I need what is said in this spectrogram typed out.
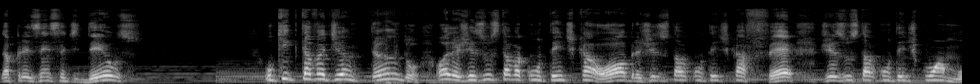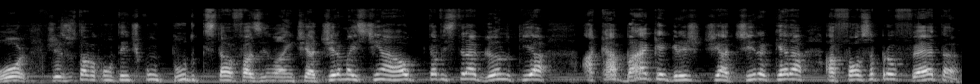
da presença de Deus. O que estava adiantando? Olha, Jesus estava contente com a obra, Jesus estava contente com a fé, Jesus estava contente com o amor, Jesus estava contente com tudo que estava fazendo lá em Tiatira, mas tinha algo que estava estragando, que ia acabar com a igreja de Tiatira, que era a falsa profeta.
